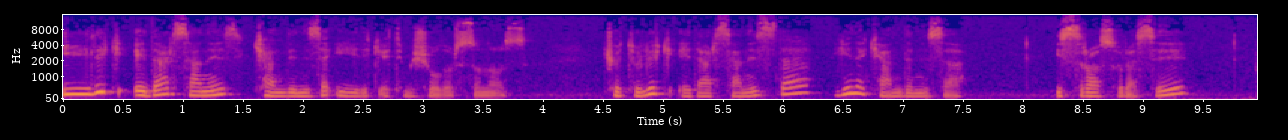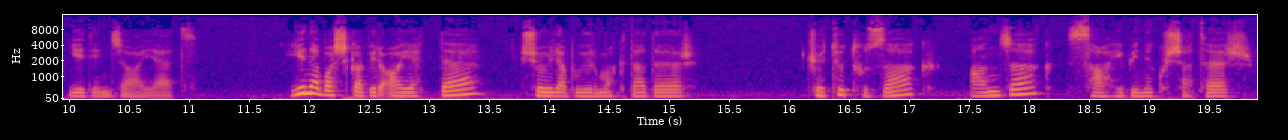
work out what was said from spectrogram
İyilik ederseniz kendinize iyilik etmiş olursunuz. Kötülük ederseniz de yine kendinize. İsra suresi 7. ayet. Yine başka bir ayette şöyle buyurmaktadır. Kötü tuzak ancak sahibini kuşatır.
